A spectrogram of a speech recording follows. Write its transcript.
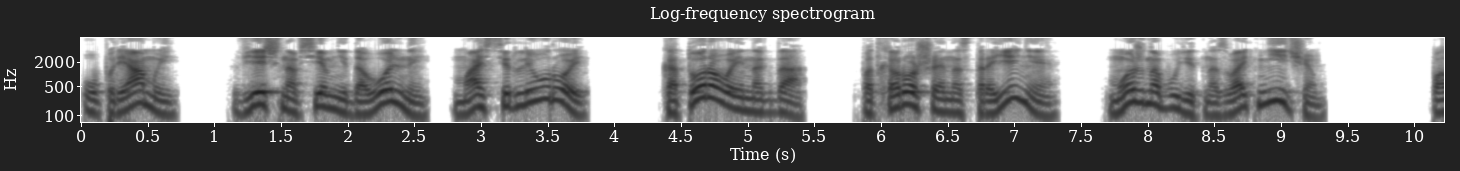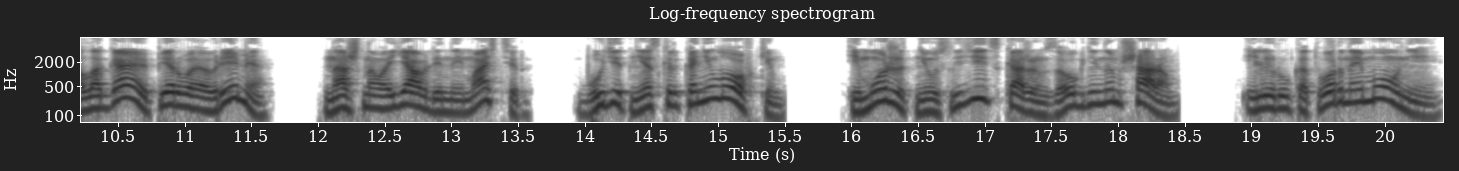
упрямый, вечно всем недовольный мастер Леурой, которого иногда под хорошее настроение можно будет назвать ничем. Полагаю, первое время наш новоявленный мастер будет несколько неловким, и может не уследить, скажем, за огненным шаром или рукотворной молнией.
